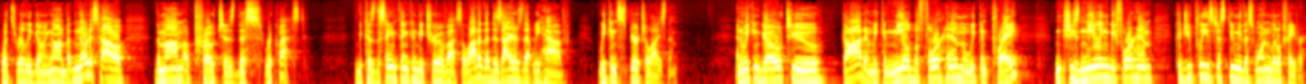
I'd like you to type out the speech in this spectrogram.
what's really going on. But notice how the mom approaches this request. Because the same thing can be true of us. A lot of the desires that we have, we can spiritualize them. And we can go to God and we can kneel before Him and we can pray. She's kneeling before Him. Could you please just do me this one little favor?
